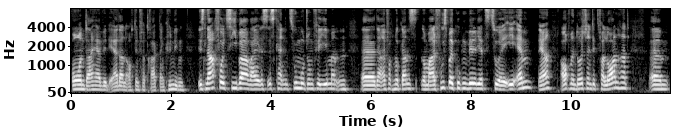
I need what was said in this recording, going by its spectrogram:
Und daher wird er dann auch den Vertrag dann kündigen. Ist nachvollziehbar, weil es ist keine Zumutung für jemanden, äh, der einfach nur ganz normal Fußball gucken will, jetzt zur EM, ja, auch wenn Deutschland jetzt verloren hat. Ähm,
